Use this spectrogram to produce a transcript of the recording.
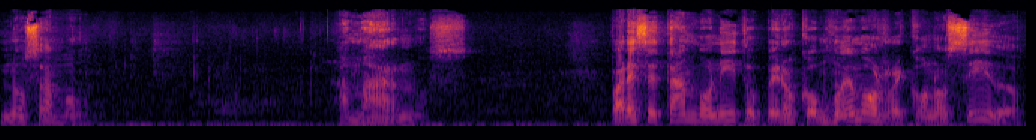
nos amó. Amarnos. Parece tan bonito, pero como hemos reconocido,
